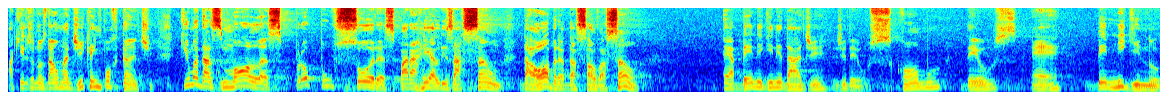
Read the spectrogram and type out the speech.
aqui ele já nos dá uma dica importante: que uma das molas propulsoras para a realização da obra da salvação é a benignidade de Deus. Como Deus é benigno.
